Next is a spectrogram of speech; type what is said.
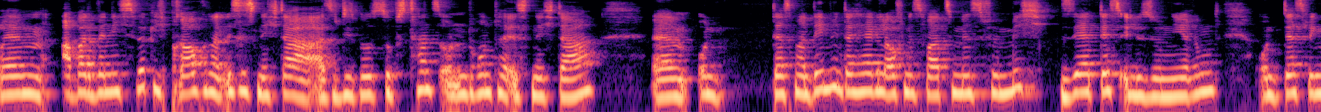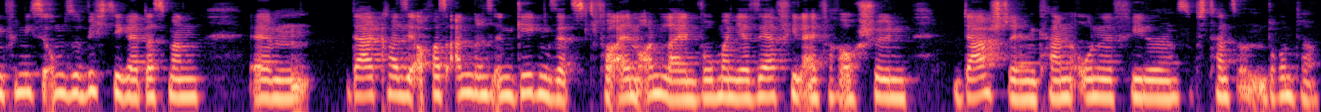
ähm, aber wenn ich es wirklich brauche, dann ist es nicht da. Also diese Substanz unten drunter ist nicht da. Ähm, und dass man dem hinterhergelaufen ist, war zumindest für mich sehr desillusionierend. Und deswegen finde ich es umso wichtiger, dass man ähm, da quasi auch was anderes entgegensetzt, vor allem online, wo man ja sehr viel einfach auch schön darstellen kann, ohne viel Substanz unten drunter.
